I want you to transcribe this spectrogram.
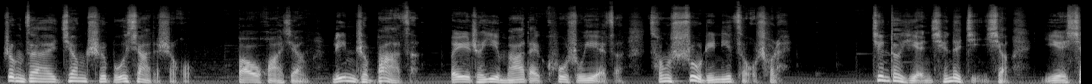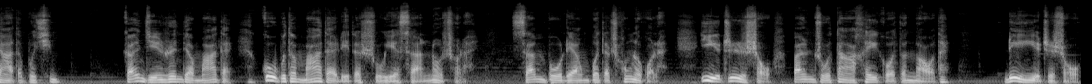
正在僵持不下的时候，包画匠拎着把子，背着一麻袋枯树叶子从树林里走出来，见到眼前的景象也吓得不轻，赶紧扔掉麻袋，顾不得麻袋里的树叶散落出来。三步两步的冲了过来，一只手扳住大黑狗的脑袋，另一只手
